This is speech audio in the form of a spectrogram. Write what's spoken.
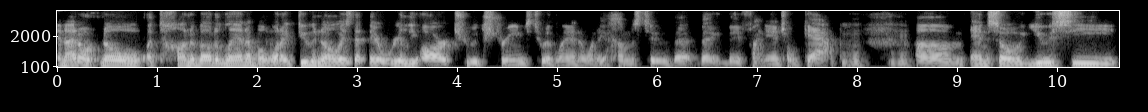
and i don't know a ton about atlanta but what i do know is that there really are two extremes to atlanta when it comes to the, the the financial gap Mhm, mhm. Um, and so you see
